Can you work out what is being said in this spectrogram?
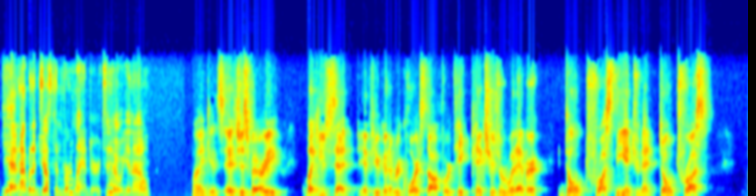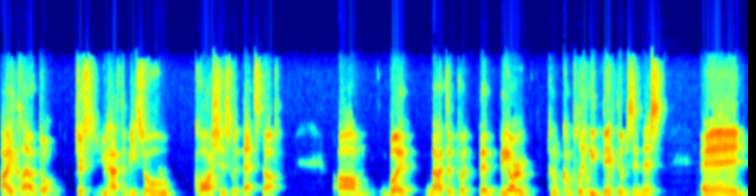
yeah, it happened to Justin Verlander too. You know. Like it's it's just very like you said, if you're gonna record stuff or take pictures or whatever, don't trust the internet. Don't trust iCloud. Don't just you have to be so cautious with that stuff. Um, but not to put them they are t- completely victims in this and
